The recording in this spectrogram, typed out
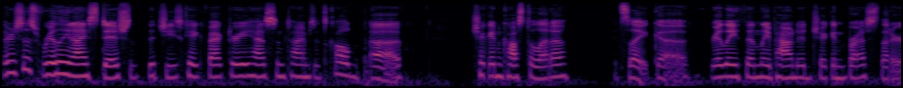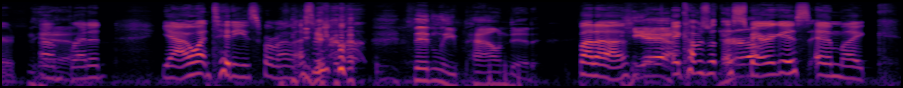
there's this really nice dish that the Cheesecake Factory has sometimes. It's called uh, chicken costoletta. It's like uh, really thinly pounded chicken breasts that are um, Yeah. breaded. Yeah, I want titties for my last Yeah. meal. Thinly pounded. But uh, Yeah. it comes with Yeah. asparagus and like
